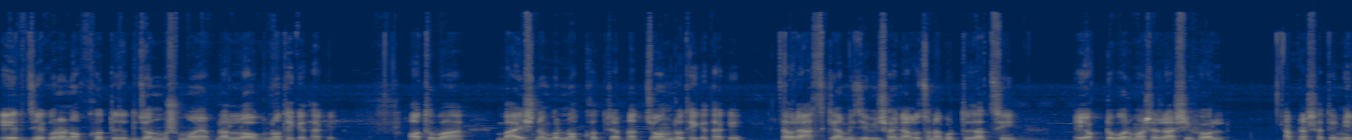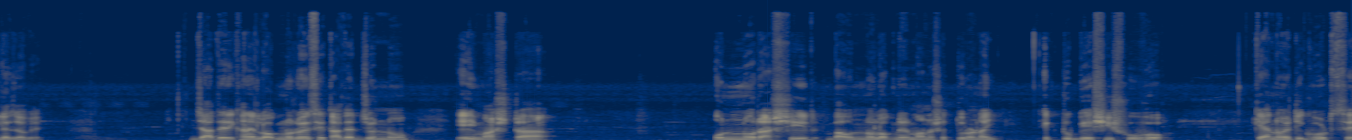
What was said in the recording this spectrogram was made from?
এর যে কোনো নক্ষত্রে যদি জন্ম সময় আপনার লগ্ন থেকে থাকে অথবা বাইশ নম্বর নক্ষত্রে আপনার চন্দ্র থেকে থাকে, তাহলে আজকে আমি যে বিষয় নিয়ে আলোচনা করতে যাচ্ছি, এই অক্টোবর মাসের রাশিফল আপনার সাথে মিলে যাবে। যাদের এখানে লগ্ন রয়েছে তাদের জন্য এই মাসটা অন্য রাশির বা অন্য লগ্নের মানুষের তুলনায় একটু বেশি শুভ। কেন এটি ঘটছে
